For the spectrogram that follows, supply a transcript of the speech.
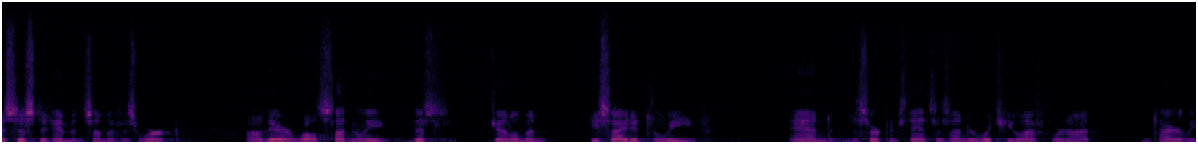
assisted him in some of his work uh, there. Well, suddenly this gentleman decided to leave. And the circumstances under which he left were not entirely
